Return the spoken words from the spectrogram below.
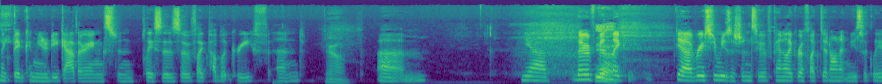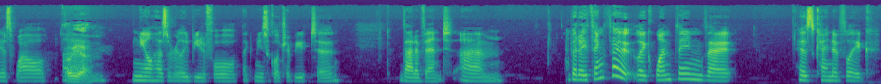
like big community gatherings and places of like public grief. And yeah. um yeah there have been yeah. like yeah racer musicians who have kind of like reflected on it musically as well. Oh yeah. Um, neil has a really beautiful like musical tribute to that event. Um but I think that like one thing that has kind of like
